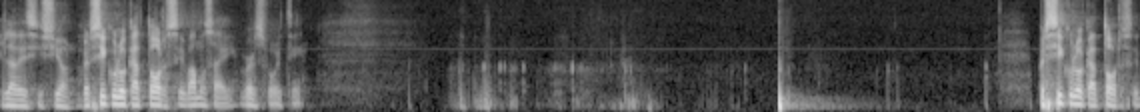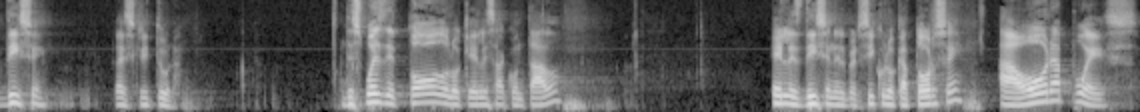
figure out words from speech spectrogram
y la decisión. Versículo 14, vamos ahí, verse 14. versículo 14, dice la escritura, después de todo lo que Él les ha contado, Él les dice en el versículo 14, ahora pues,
